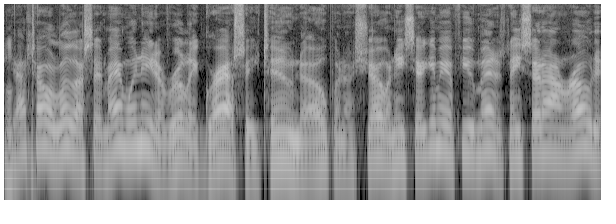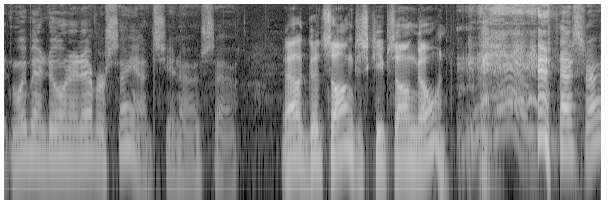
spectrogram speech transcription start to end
Yeah, I told Lou, I said, man, we need a really grassy tune to open a show. And he said, give me a few minutes. And he sat down and wrote it, and we've been doing it ever since, you know. So Well, a good song just keeps on going. that's right.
